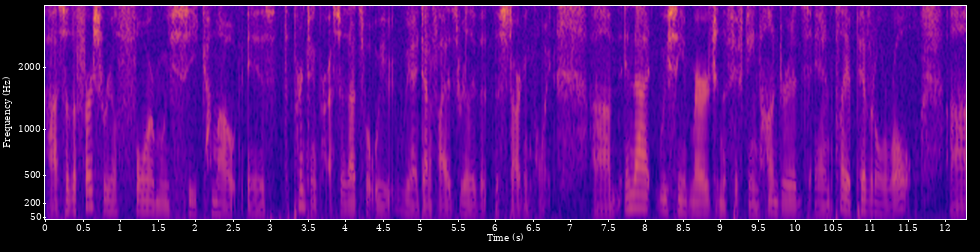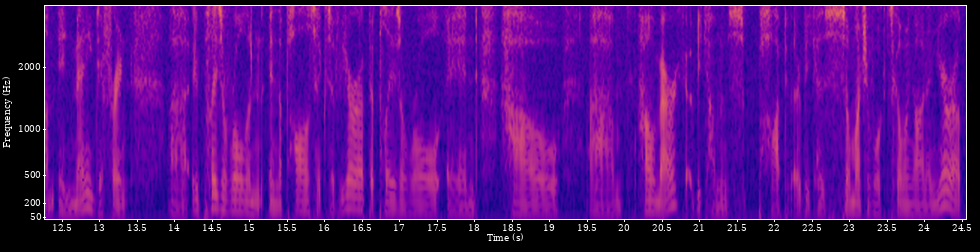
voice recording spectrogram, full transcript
Uh, so the first real form we see come out is the printing press, or that's what we, we identify as really the, the starting point. Um, in that, we see emerge in the 1500s and play a pivotal role um, in many different uh, it plays a role in, in the politics of Europe. It plays a role in how um, how America becomes popular because so much of what's going on in Europe,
